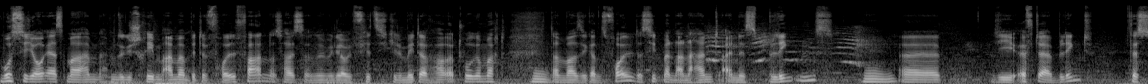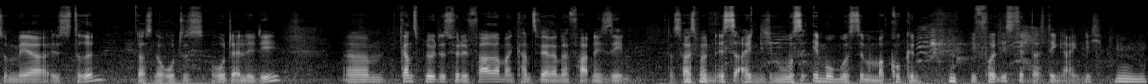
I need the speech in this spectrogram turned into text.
Musste ich auch erstmal, haben, haben sie geschrieben, einmal bitte voll fahren. Das heißt, dann haben wir, glaube ich, 40 Kilometer Fahrradtour gemacht. Dann war sie ganz voll. Das sieht man anhand eines Blinkens. Mhm. Äh, je öfter er blinkt, desto mehr ist drin. Das ist eine rotes, rote LED. Ähm, ganz blöd ist für den Fahrer, man kann es während der Fahrt nicht sehen. Das heißt, man ist eigentlich, man muss immer, muss immer mal gucken, wie voll ist denn das Ding eigentlich. Mhm.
